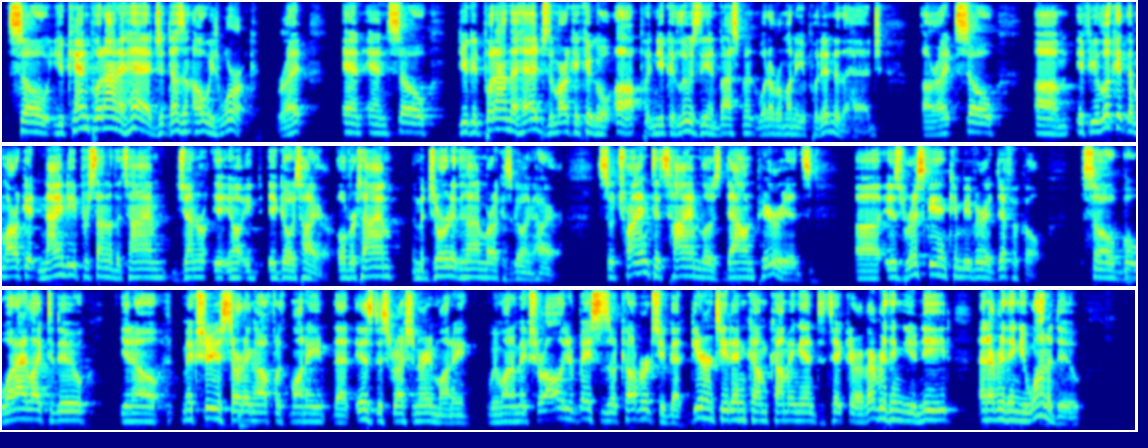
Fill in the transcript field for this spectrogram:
So you can put on a hedge. It doesn't always work, right? And and so you could put on the hedge, the market could go up, and you could lose the investment, whatever money you put into the hedge. All right. So um, if you look at the market, 90% of the time, general, you know, it, it, goes higher. Over time, the majority of the time, market is going higher. So trying to time those down periods uh, is risky and can be very difficult. So, but what I like to do, you know, make sure you're starting off with money that is discretionary money. We want to make sure all your bases are covered. So you've got guaranteed income coming in to take care of everything you need and everything you want to do.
